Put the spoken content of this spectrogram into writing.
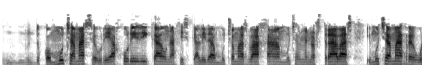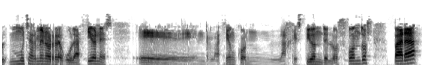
mm, con mucha más seguridad jurídica, una fiscalidad mucho más baja, muchas menos trabas y muchas, más muchas menos regulaciones eh, en relación con la gestión de los fondos para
